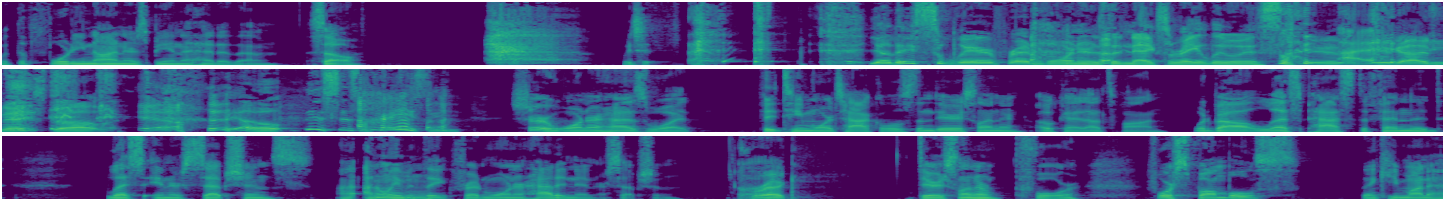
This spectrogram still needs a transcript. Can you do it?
with the 49ers being ahead of them. So, which, yo, they swear Fred Warner is the next Ray Lewis. Like, You, I- you got next up. Yeah. Yo, this is crazy. sure, Warner has what, 15 more tackles than Darius Leonard? Okay, that's fine. What about less pass defended, less interceptions? I, I don't even Mhm. think Fred Warner had an interception. Correct. Darius Leonard, four. Forced fumbles. I think he might have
